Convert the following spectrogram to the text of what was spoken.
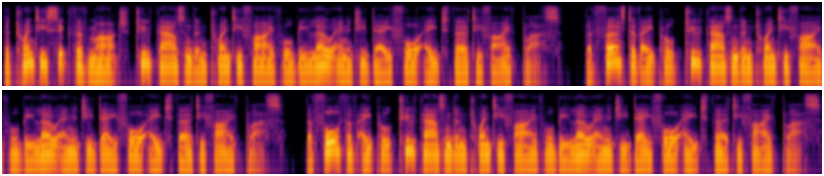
The 26th of March 2025 will be Low Energy Day for H35 Plus. The 1st of April 2025 will be Low Energy Day for H35 Plus. The 4th of April 2025 will be Low Energy Day for H35 Plus.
